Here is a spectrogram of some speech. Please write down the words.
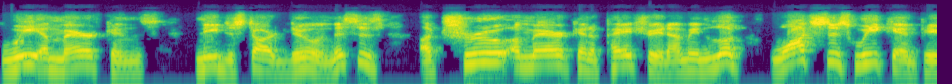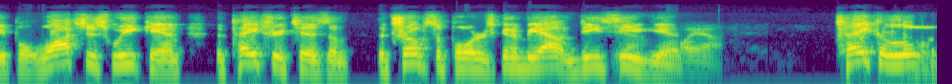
we Americans need to start doing. This is a true American, a patriot. I mean, look, Watch this weekend, people. Watch this weekend. The patriotism, the Trump supporters going to be out in D.C. yeah. again. Oh, yeah. Take a look.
